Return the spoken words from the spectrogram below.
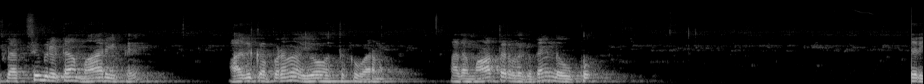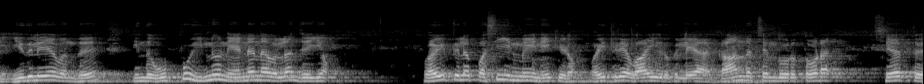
ஃப்ளெக்சிபிலிட்டாக மாறிட்டு அதுக்கப்புறம் தான் யோகத்துக்கு வரணும். அதை மாற்றுறதுக்கு தான் இந்த உப்பு. சரி இதுலேயே வந்து இந்த உப்பு இன்னும் என்னென்னவெல்லாம் செய்யும்? வயிற்றில் பசியின்மையை நீக்கிடும். வயிற்றிலே வாயு இருக்கு இல்லையா? காந்த செந்தூரத்தோட சேர்த்து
